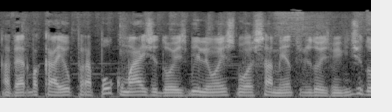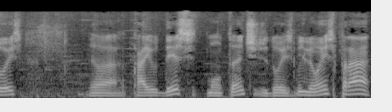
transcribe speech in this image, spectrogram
A verba caiu para pouco mais de 2 bilhões no orçamento de 2022. Uh, caiu desse montante de 2 bilhões para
